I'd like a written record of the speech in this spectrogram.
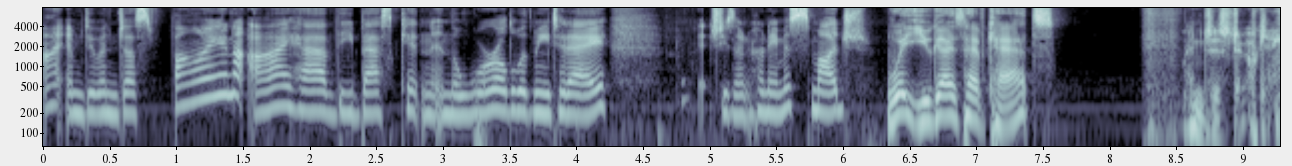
I am doing just fine. I have the best kitten in the world with me today. She's in, her name is Smudge. Wait, you guys have cats? I'm just joking.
